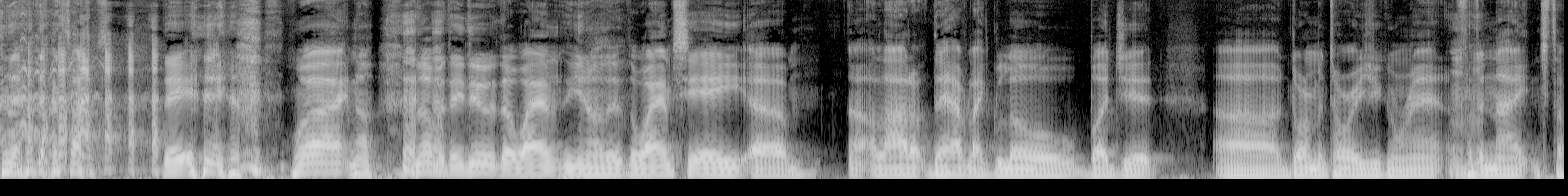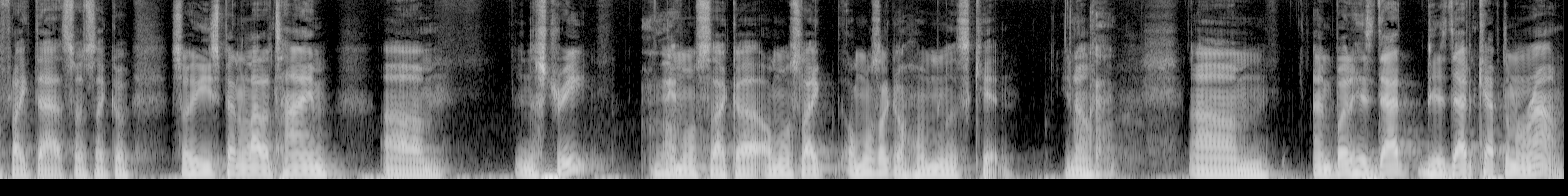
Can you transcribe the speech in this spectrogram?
that's awesome. they what? No, no, but they do the Y. You know, the, the YMCA. Um, a lot of they have like low budget uh, dormitories you can rent for the night and stuff like that. So it's like a. So he spent a lot of time um, in the street, almost like a, almost like, almost like a homeless kid. You know. Okay. Um, and but his dad, his dad kept him around,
